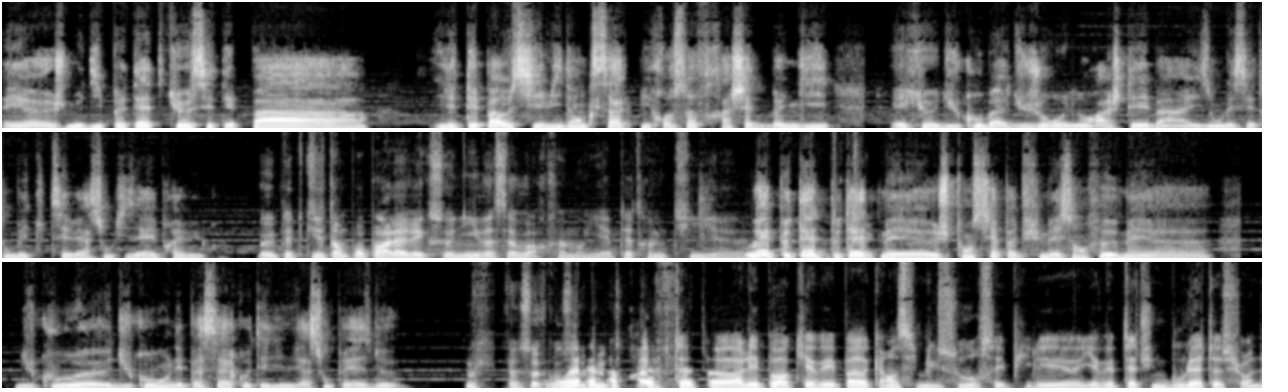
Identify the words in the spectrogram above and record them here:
Et euh, je me dis peut-être que c'était pas, il n'était pas aussi évident que ça que Microsoft rachète Bungie et que du coup, bah, du jour où ils l'ont racheté, bah, ils ont laissé tomber toutes ces versions qu'ils avaient prévues. quoi. Oui, peut-être qu'ils étaient en pour parler avec Sony, va savoir. Enfin bon, il y a peut-être un petit. euh, Ouais, peut-être, peut-être, mais euh, je pense qu'il n'y a pas de fumée sans feu, mais euh, du coup, euh, du coup, on est passé à côté d'une version PS2. Oui, enfin, sauf Ouais, mais après, peut-être euh, à l'époque, il n'y avait pas 46 000 sources, et puis il y avait peut-être une boulette sur une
